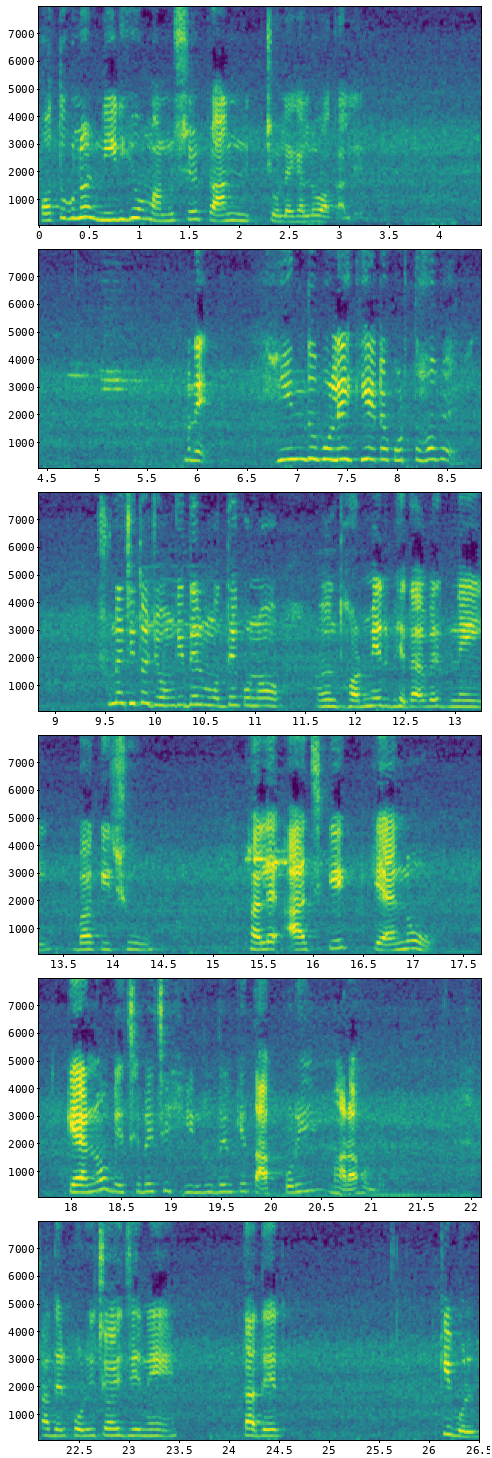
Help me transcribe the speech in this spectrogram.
কতগুলো নিরীহ মানুষের প্রাণ চলে গেল অকালে? মানে হিন্দু বলেই কি এটা করতে হবে? শুনেছি তো জঙ্গিদের মধ্যে কোনো ধর্মের ভেদাভেদ নেই বা কিছু। তাহলে আজকে কেন কেন বেছে বেছে হিন্দুদেরকে তাক করেই মারা হলো? তাদের পরিচয় জেনে, তাদের, কি বলব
